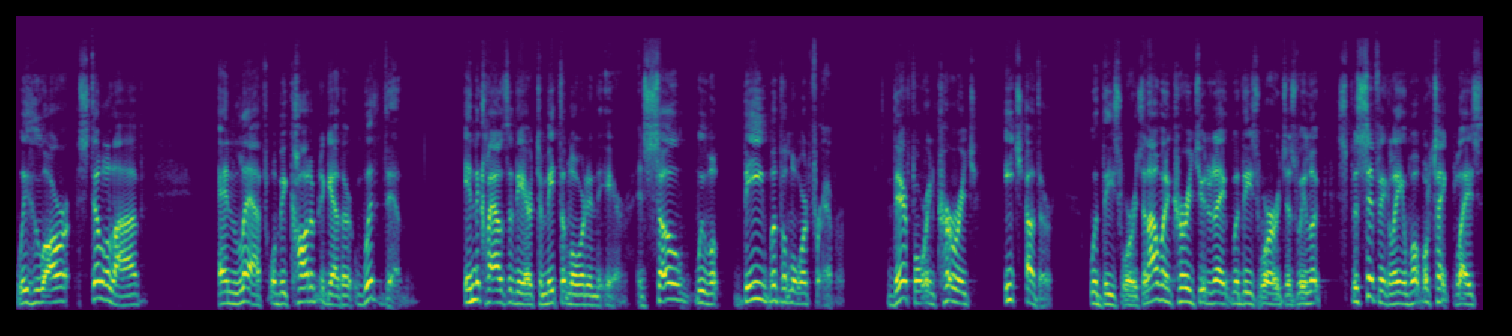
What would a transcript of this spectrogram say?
we who are still alive and left will be caught up together with them in the clouds of the air to meet the Lord in the air. And so we will be with the Lord forever. Therefore, encourage each other with these words. And I would encourage you today with these words as we look specifically at what will take place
